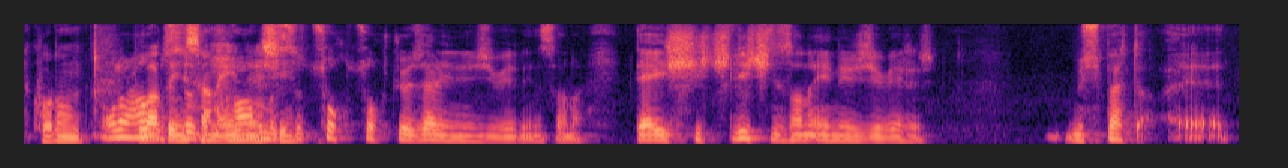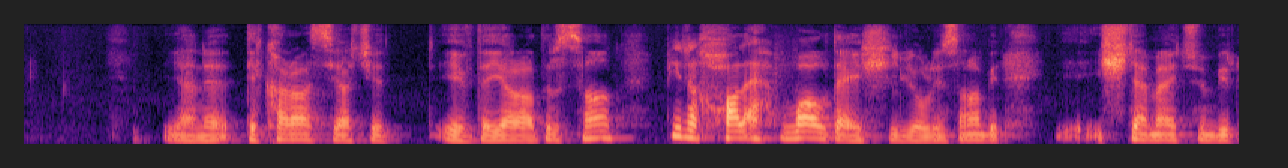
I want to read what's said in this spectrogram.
dekorun bunlar da insana enerji. Hamısı çox-çox gözəl enerji verir insana. Dəyişiklik insana enerji verir. Müsbət e, yəni dekorasiya ki evdə yaradırsan, bir hal əhval dəyişikliyi olur insana bir işləmək üçün, bir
